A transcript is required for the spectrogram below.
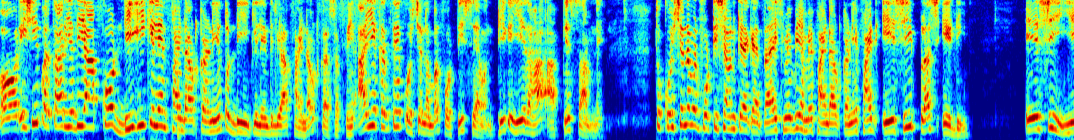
और इसी प्रकार यदि आपको डीई की लेंथ फाइंड आउट करनी हो तो डीई की लेंथ भी आप फाइंड आउट कर सकते हैं। आइए करते हैं क्वेश्चन नंबर फोर्टी सेवन ठीक है? ये रहा आपके सामने। तो क्वेश्चन नंबर फोर्टी सेवन क्या कहता है? इसमें भी हमें फाइंड आउट करनी है। Find A C plus A D A C ये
